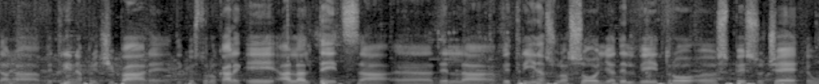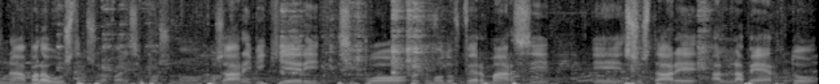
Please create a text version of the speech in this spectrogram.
dalla vetrina principale di questo locale e all'altezza eh, della vetrina sulla soglia del vetro eh, spesso c'è una balaustra sulla quale si possono posare i bicchieri, si può in qualche modo fermarsi e sostare all'aperto.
